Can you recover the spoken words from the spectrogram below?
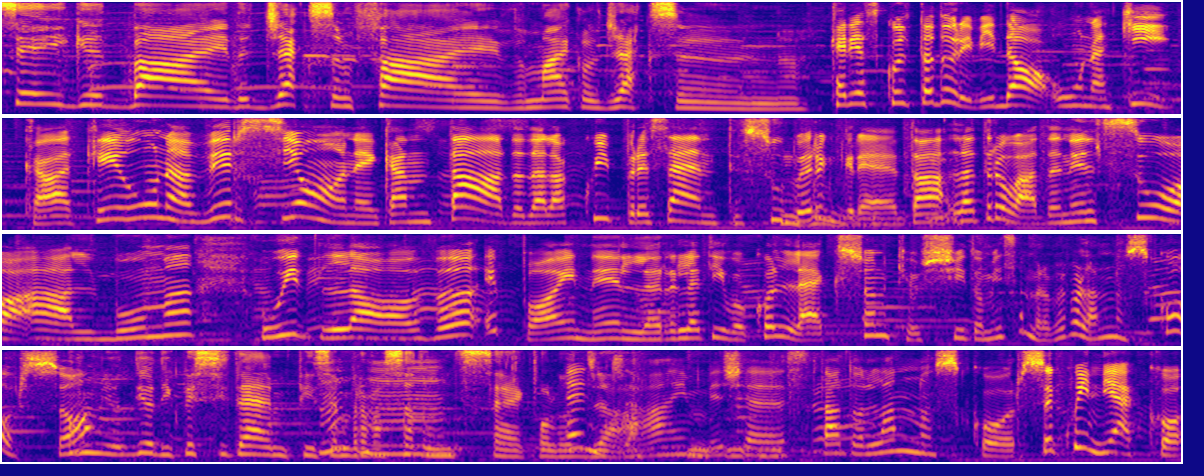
Say Goodbye, The Jackson 5, Michael Jackson. Cari ascoltatori, vi do una chicca che una versione cantata dalla qui presente Super Greta la trovate nel suo album With Love e poi nel relativo collection che è uscito, mi sembra proprio l'anno scorso. Oh mio Dio, di questi tempi sembra passato un secolo Eh già. già, invece Mm, mm, è stato l'anno scorso. E quindi ecco,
